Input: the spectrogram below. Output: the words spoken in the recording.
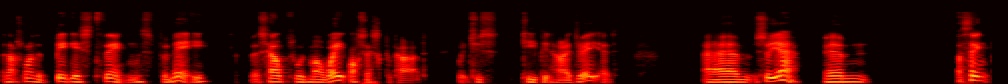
And that's one of the biggest things for me that's helped with my weight loss escapade, which is keeping hydrated. Um, so yeah, um, I think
